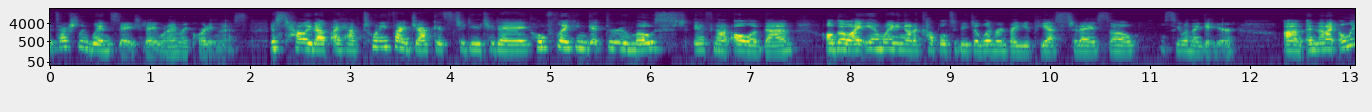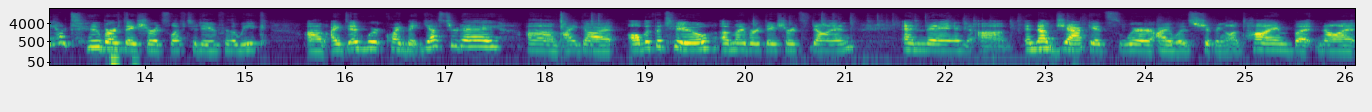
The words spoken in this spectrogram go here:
It's actually Wednesday today when I'm recording this. Just tallied up, I have 25 jackets to do today. Hopefully I can get through most, if not all of them, although I am waiting on a couple to be delivered by UPS today, so we'll see when they get here. Um, and then I only have two birthday shirts left to do for the week. Um, I did work quite a bit yesterday. Um, I got all but the two of my birthday shirts done. And then um, enough jackets where I was shipping on time, but not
